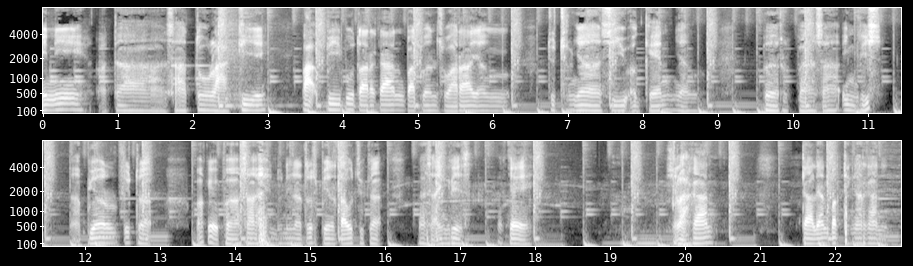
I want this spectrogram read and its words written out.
Ini ada satu lagi Pak Bi putarkan paduan suara yang judulnya See You Again yang berbahasa Inggris. Nah biar tidak pakai bahasa Indonesia terus biar tahu juga bahasa Inggris. Oke. Silahkan kalian perdengarkan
